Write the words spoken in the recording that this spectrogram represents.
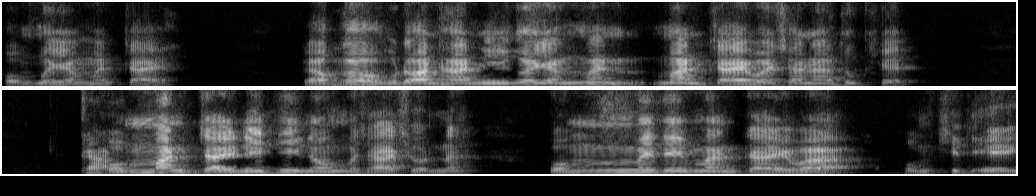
ผมก็ยังมั่นใจ แล้วก็อืมอุดรธานีก็ยังมั่นมั่นใจว่าชนะทุกเขตครับผมมั่นใจในพี่น้องประชาชนนะผมไม่ได้มั่นใจว่า ผมคิดเอง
